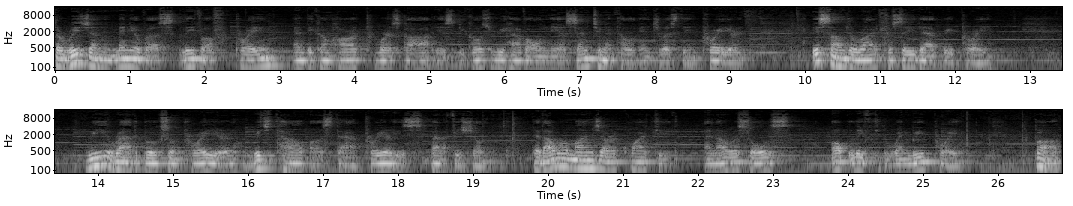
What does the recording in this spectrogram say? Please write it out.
The reason many of us leave off praying and become hard towards God is because we have only a sentimental interest in prayer. It sounds right to say that we pray. we read books on prayer which tell us that prayer is beneficial, that our minds are quieted and our souls uplifted when we pray. But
